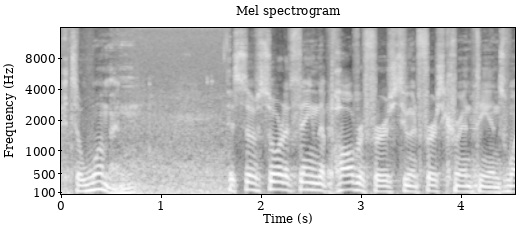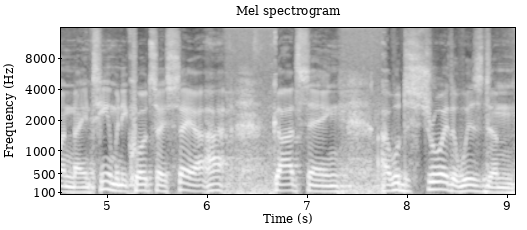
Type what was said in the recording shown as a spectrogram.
it's a woman. It's the sort of thing that Paul refers to in 1 Corinthians 1:19 when he quotes Isaiah, God saying, "I will destroy the wisdom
